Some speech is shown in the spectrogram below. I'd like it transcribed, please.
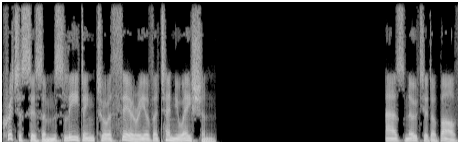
Criticisms leading to a theory of attenuation As noted above,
